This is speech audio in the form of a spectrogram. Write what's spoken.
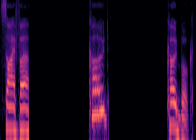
Cipher. Code. Codebook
